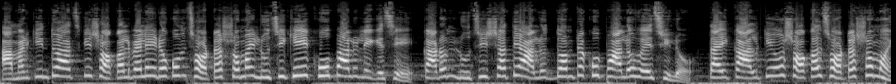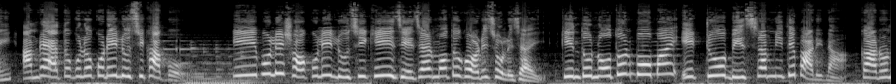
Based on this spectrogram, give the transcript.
আমার কিন্তু আজকে সকালবেলা এরকম ছটার সময় লুচি খেয়ে খুব ভালো লেগেছে। কারণ লুচির সাথে আলুর দমটা খুব ভালো হয়েছিল। তাই কালকেও সকাল ছটার সময় আমরা এতগুলো করেই লুচি খাব। এই বলে সকলেই লুচি খেয়ে যে যার মতো ঘরে চলে যায়। কিন্তু নতুন বৌমা একটুও বিশ্রাম নিতে পারে না। কারণ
